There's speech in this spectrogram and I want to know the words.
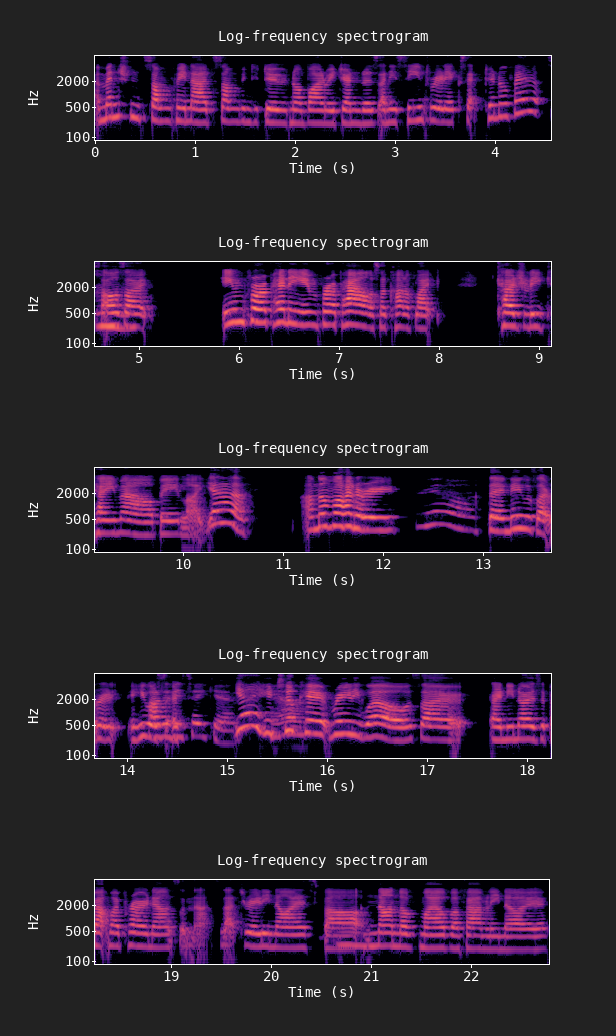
I mentioned something that had something to do with non-binary genders, and he seemed really accepting of it. So I was Mhm. like, in for a penny, in for a pound. So I kind of like casually came out, being like, "Yeah, I'm non-binary." Yeah. Then he was like, really, he How was, did he take it? yeah, he took it really well. So, and he knows about my pronouns and that, so that's really nice. But Mm. none of my other family know.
